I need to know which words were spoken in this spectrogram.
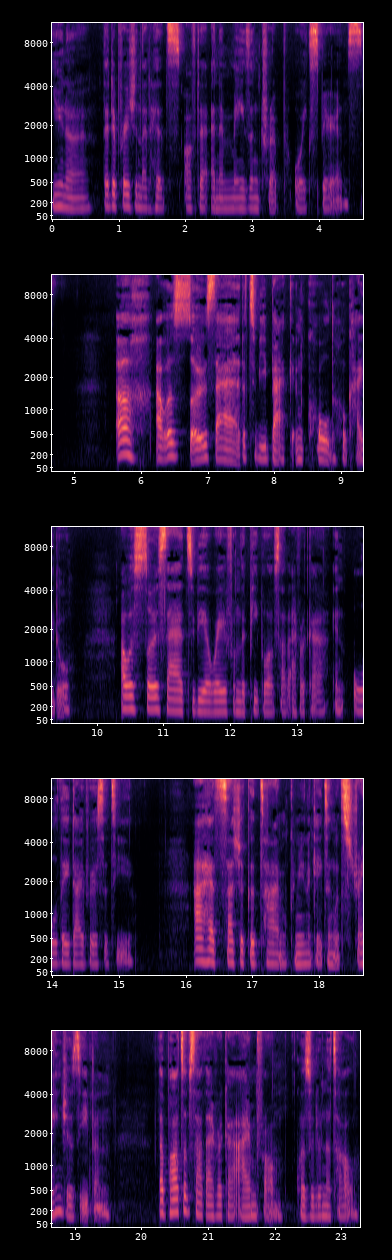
You know, the depression that hits after an amazing trip or experience. Ugh, I was so sad to be back in cold Hokkaido. I was so sad to be away from the people of South Africa in all their diversity. I had such a good time communicating with strangers, even. The part of South Africa I am from, KwaZulu Natal,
